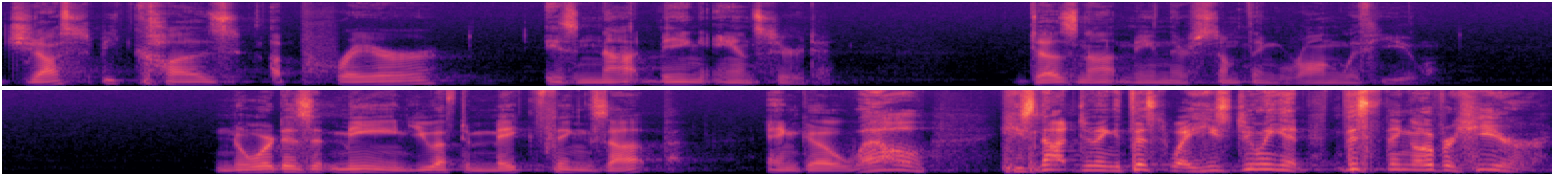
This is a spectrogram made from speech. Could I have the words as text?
just because a prayer is not being answered does not mean there's something wrong with you. Nor does it mean you have to make things up and go, well, he's not doing it this way, he's doing it this thing over here.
